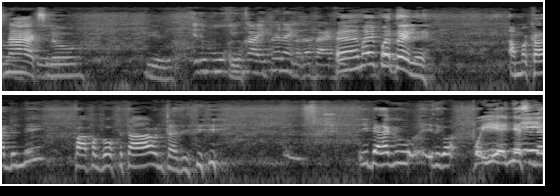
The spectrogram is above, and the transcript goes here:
స్నాక్స్లు ఏమైపోతాయిలే? అమ్మ కార్డు ఉంది పాప గోపుతా ఉంటుంది. ఈ బ్యాగ్ ఇదిగో పోయి ఏం చేసింది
